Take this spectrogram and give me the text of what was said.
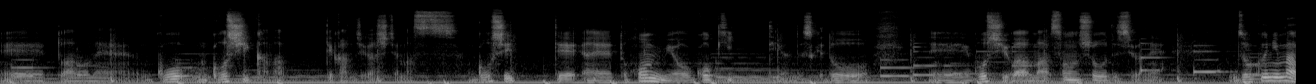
えっとあのね五子かなって感じがしてます。五子って、えーと、本名五木っていうんですけど、えー、五子はまあ尊称ですよね。俗にまあ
